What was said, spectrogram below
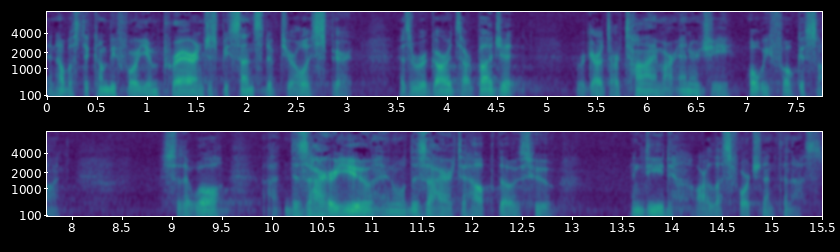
and help us to come before you in prayer and just be sensitive to your Holy Spirit as it regards our budget, regards our time, our energy, what we focus on, so that we'll Uh, desire you and will desire to help those who indeed are less fortunate than us.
